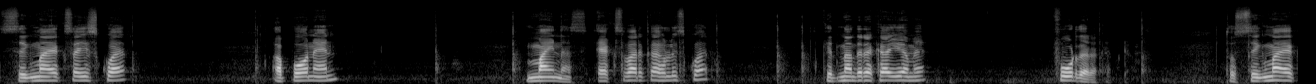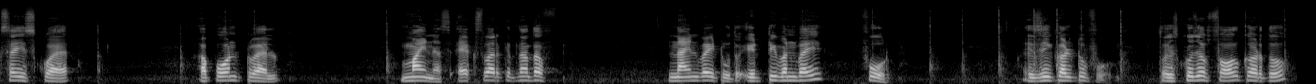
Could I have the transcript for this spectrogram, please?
Sigma x i square upon n minus x bar का होल स्क्वायर कितना दे रखा है ये हमें? फोर दे रखा है तो sigma x i square upon twelve minus x bar कितना था? नाइन बाई टू तो eighty one by four is equal to four तो इसको जब सॉल्व कर दो तो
